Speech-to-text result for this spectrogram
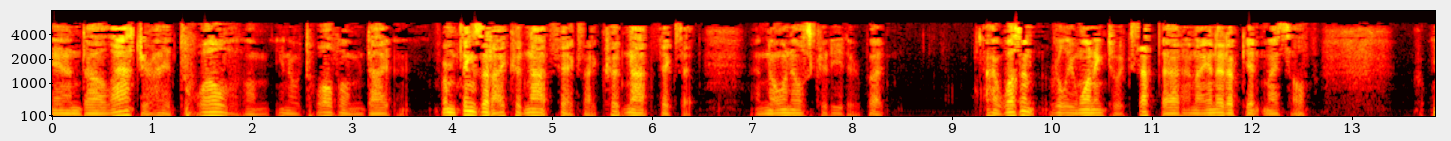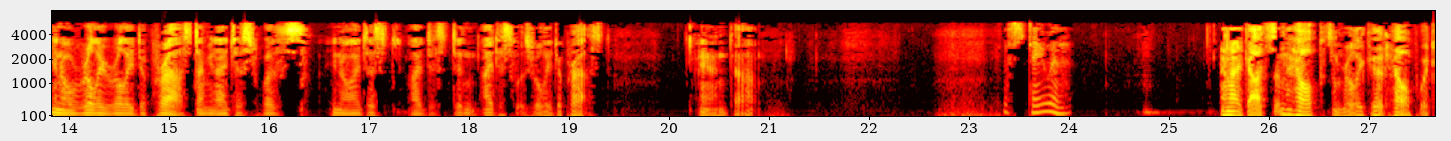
And uh, last year I had 12 of them. You know, 12 of them died from things that I could not fix. I could not fix it, and no one else could either. But I wasn't really wanting to accept that, and I ended up getting myself, you know, really, really depressed. I mean, I just was, you know, I just, I just didn't, I just was really depressed, and uh, Just stay with it. and I got some help, some really good help, which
